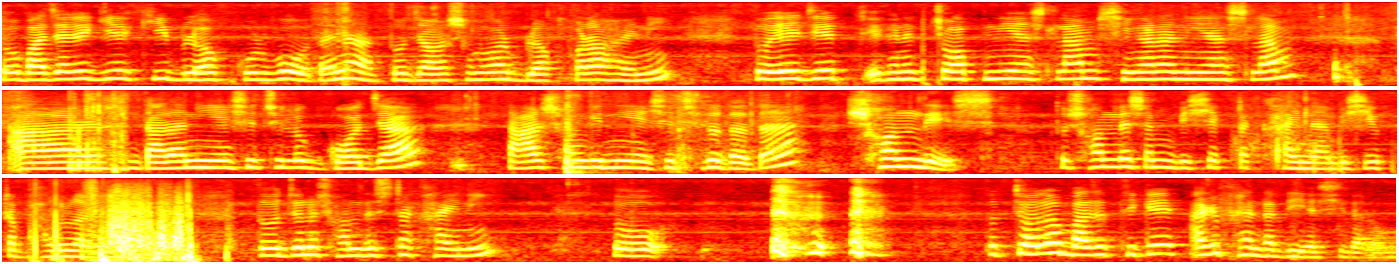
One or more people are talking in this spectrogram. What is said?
তো বাজারে গিয়ে কি ব্লগ করব, তাই না? তো যাওয়ার সময় আর ব্লগ করা হয়নি। তো এই যে এখানে চপ নিয়ে আসলাম, সিঙ্গারা নিয়ে আসলাম, আর দাদা নিয়ে এসেছিল গজা, তার সঙ্গে নিয়ে এসেছিল দাদা সন্দেশ। তো সন্দেশ আমি বেশি একটা খাই না, বেশি একটা ভালো লাগে না। তো ওর জন্য সন্দেশটা খাইনি। তো তো চলো বাজার থেকে আগে ফ্যানটা দিয়ে আসি, দাঁড়াও।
